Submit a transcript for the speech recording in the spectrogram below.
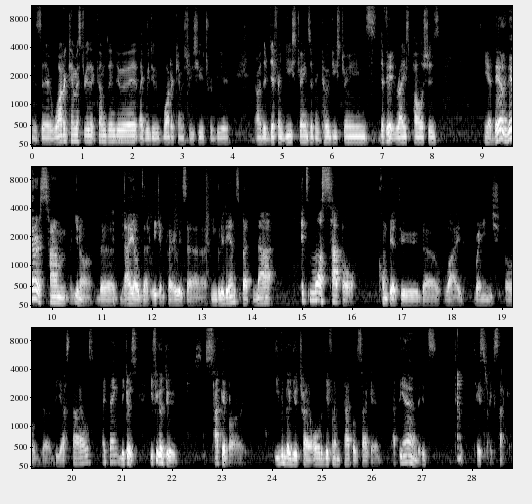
is there water chemistry that comes into it? Like we do, water chemistry is huge for beer. Are there different yeast strains, different koji strains, different rice polishes? Yeah, there, there are some, you know, the dials that we can play with uh, ingredients, but not, it's more subtle compared to the wide range of the beer styles, I think. Because if you go to sake bar, even though you try all the different type of sake, at the end, it's kind of tastes like sake,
